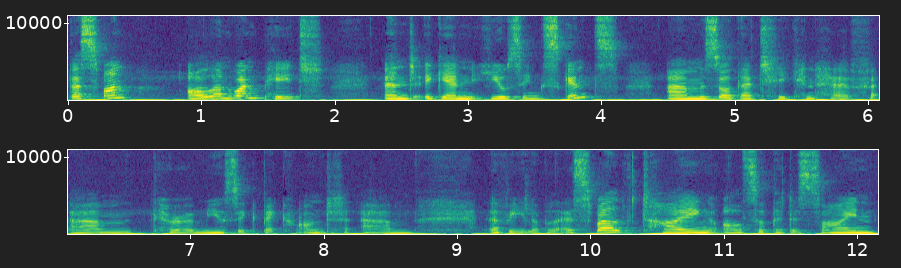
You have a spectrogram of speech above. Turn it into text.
this one all on one page and again using skins um, so that she can have um, her music background um, available as well, tying also the design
